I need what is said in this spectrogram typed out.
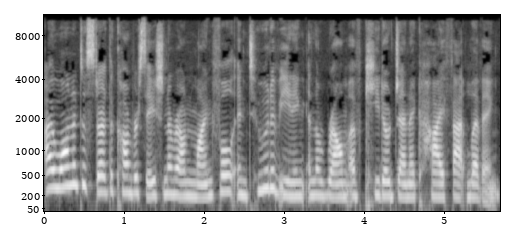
I wanted to start the conversation around mindful, intuitive eating in the realm of ketogenic high fat living.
